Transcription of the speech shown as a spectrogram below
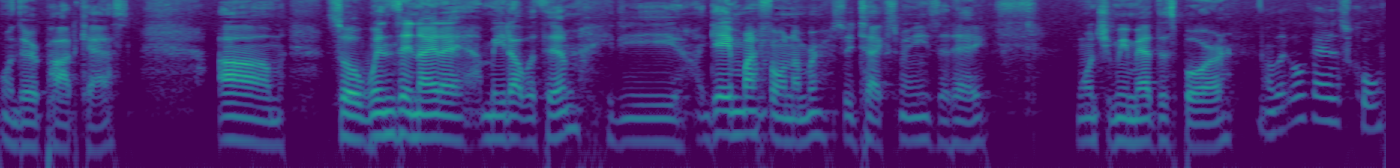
on their podcast. Um, so Wednesday night, I meet up with him. He, gave him my phone number, so he texted me. He said, "Hey, don't you meet me at this bar?" I was like, "Okay, that's cool."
